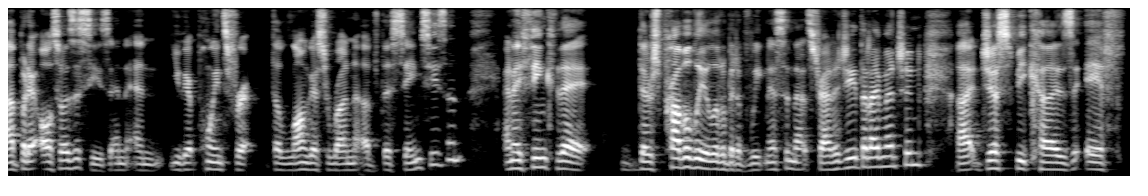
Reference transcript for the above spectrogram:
uh, but it also has a season, and you get points for the longest run of the same season. And I think that there's probably a little bit of weakness in that strategy that I mentioned, uh, just because if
